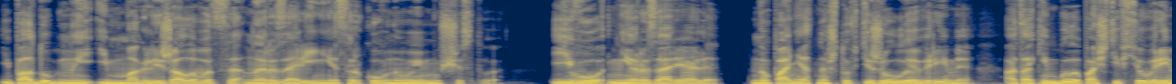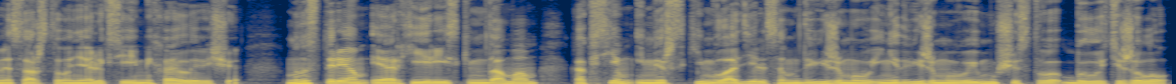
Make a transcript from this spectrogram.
и подобные им могли жаловаться на разорение церковного имущества. Его не разоряли, но понятно, что в тяжелое время, а таким было почти все время царствования Алексея Михайловича, монастырям и архиерейским домам, как всем и мирским владельцам движимого и недвижимого имущества, было тяжело.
